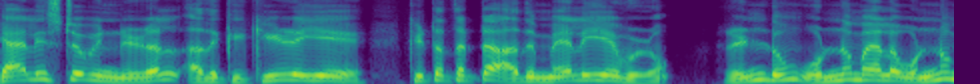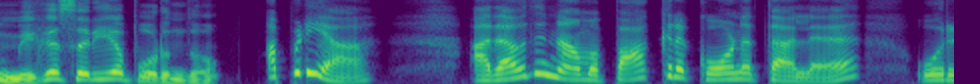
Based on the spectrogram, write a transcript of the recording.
கேலிஸ்டோவின் நிழல் அதுக்கு கீழேயே கிட்டத்தட்ட அது மேலேயே விழும். ரெண்டும் ஒண்ணு மேல ஒண்ணும் மிக சரியா பொருந்தும். அப்படியா? அதாவது நாம பாக்குற கோணத்தால ஒரு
